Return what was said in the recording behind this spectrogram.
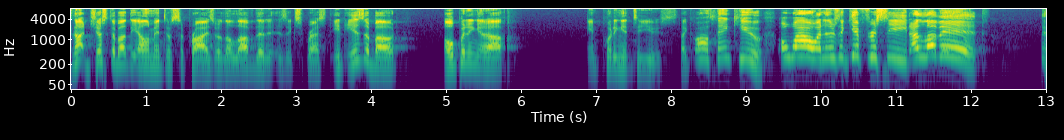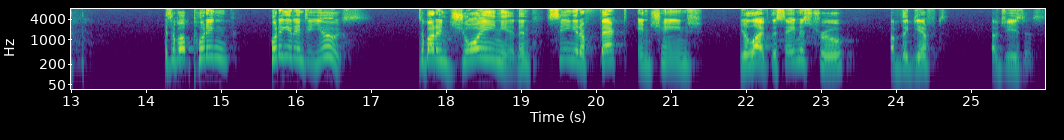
it's not just about the element of surprise or the love that is expressed, it is about opening it up and putting it to use. Like, oh, thank you. Oh, wow, and there's a gift receipt. I love it. it's about putting, putting it into use. It's about enjoying it and seeing it affect and change your life. The same is true of the gift of Jesus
